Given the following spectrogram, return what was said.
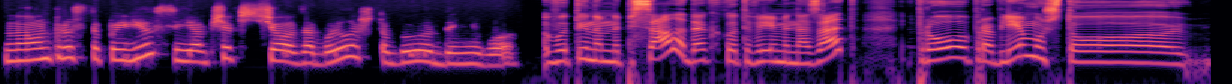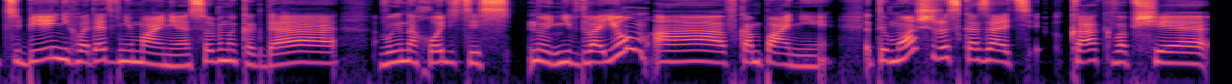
но он просто появился, и я вообще все забыла, что было до него. Вот ты нам написала, да, какое-то время назад про проблему, что тебе не хватает внимания, особенно когда вы находитесь, ну, не вдвоем, а в компании. Ты можешь рассказать, как вообще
